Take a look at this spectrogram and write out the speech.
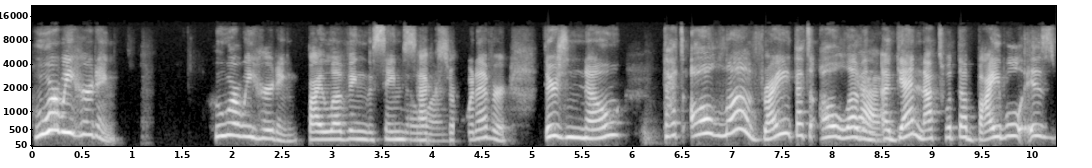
Who are we hurting? Who are we hurting by loving the same no sex one. or whatever? There's no, that's all love, right? That's all love. Yeah. And again, that's what the Bible is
